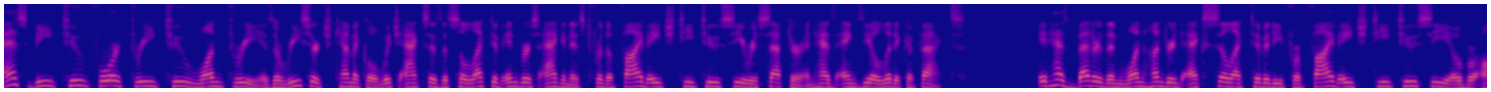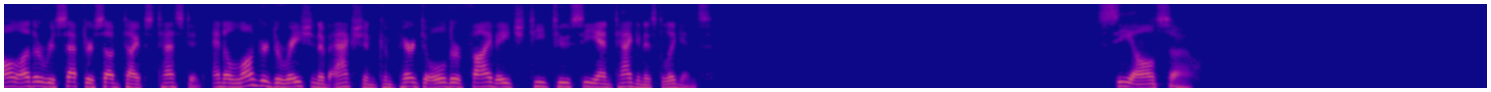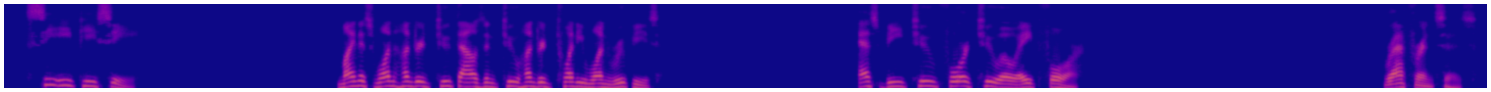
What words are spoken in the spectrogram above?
SB243213 is a research chemical which acts as a selective inverse agonist for the 5-HT2C receptor and has anxiolytic effects. It has better than 100x selectivity for 5-HT2C over all other receptor subtypes tested, and a longer duration of action compared to older 5-HT2C antagonist ligands. See also CEPC minus 102,221 rupees. SB 242084 References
